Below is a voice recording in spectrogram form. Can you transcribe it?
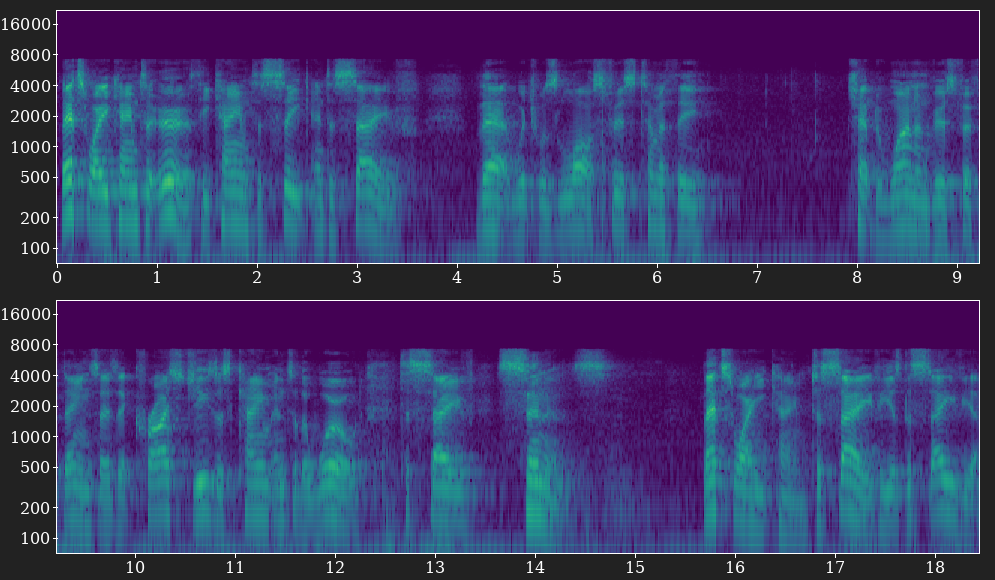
That's why He came to earth. He came to seek and to save that which was lost. 1 Timothy chapter 1 and verse 15 says that Christ Jesus came into the world to save sinners. That's why he came, to save. He is the Saviour.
